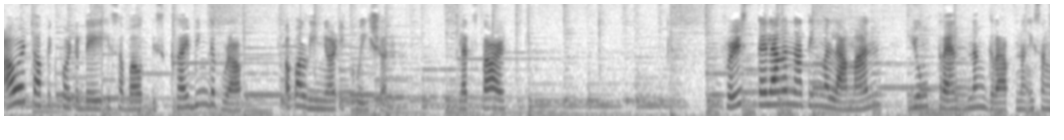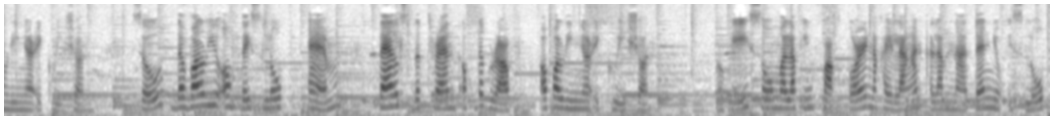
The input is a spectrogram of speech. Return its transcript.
Our topic for today is about describing the graph of a linear equation. Let's start! First, kailangan nating malaman yung trend ng graph ng isang linear equation. So, the value of the slope m tells the trend of the graph of a linear equation. Okay, so malaking factor na kailangan alam natin yung slope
